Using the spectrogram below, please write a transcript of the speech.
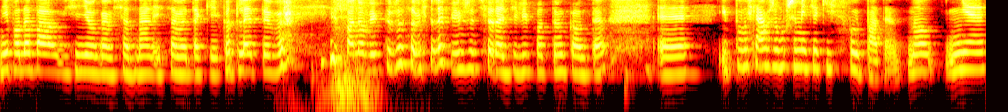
Nie podobało mi się, nie mogłam się odnaleźć, same takie kotlety, panowie, którzy sobie lepiej w życiu radzili pod tym kątem. E, I pomyślałam, że muszę mieć jakiś swój patent. No nie,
